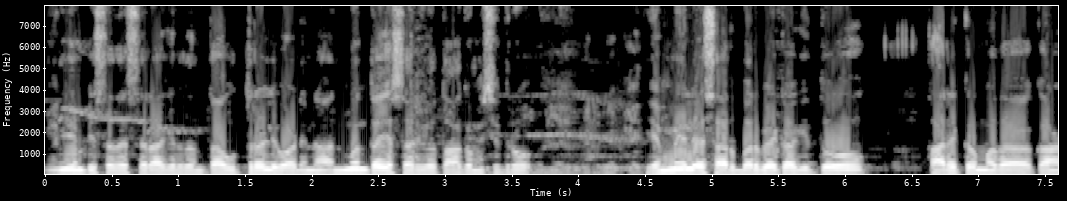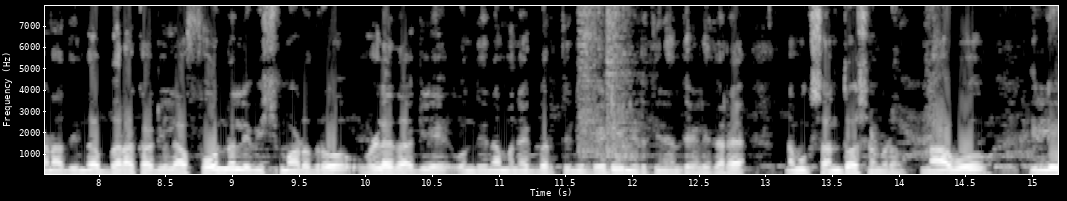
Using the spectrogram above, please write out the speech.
ಬಿ ಎಂ ಪಿ ಸದಸ್ಯರಾಗಿರೋದಂಥ ಉತ್ತರಳ್ಳಿ ವಾರ್ಡಿನ ಹನುಮಂತಯ್ಯ ಸರ್ ಇವತ್ತು ಆಗಮಿಸಿದರು. ಎಂ ಎಲ್ ಎ ಸರ್ ಬರಬೇಕಾಗಿತ್ತು. ಕಾರ್ಯಕ್ರಮದ ಕಾರಣದಿಂದ ಬರೋಕ್ಕಾಗಲಿಲ್ಲ ಫೋನ್ನಲ್ಲಿ ವಿಶ್ ಮಾಡಿದ್ರು. ಒಳ್ಳೇದಾಗಲಿ, ಒಂದಿನ ಮನೆಗೆ ಬರ್ತೀನಿ, ಭೇಟಿ ನೀಡ್ತೀನಿ ಅಂತ ಹೇಳಿದ್ದಾರೆ. ನಮಗೆ ಸಂತೋಷ ಮೇಡಮ್ ನಾವು ಇಲ್ಲಿ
